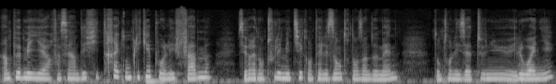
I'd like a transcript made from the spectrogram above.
un peu meilleur. Enfin, c'est un défi très compliqué pour les femmes c'est vrai dans tous les métiers, quand elles entrent dans un domaine dont on les a tenues éloignées,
